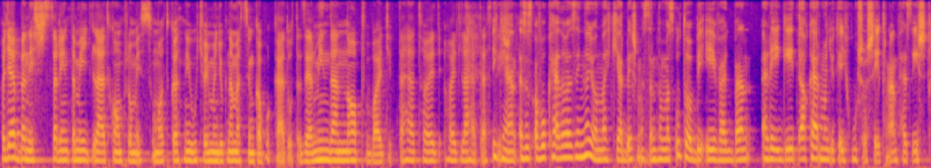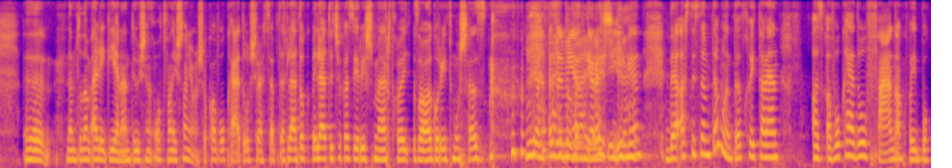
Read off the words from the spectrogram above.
hogy ebben is szerintem így lehet kompromisszumot kötni, úgyhogy mondjuk nem eszünk avokádót azért minden nap, vagy tehát, hogy, hogy lehet ezt Igen, is. ez az avokádó, ez egy nagyon nagy kérdés, mert szerintem az utóbbi években eléggé, de akár mondjuk egy húsos étrendhez is, nem tudom, elég jelentősen ott van, és nagyon sok avokádós receptet látok, vagy lehet, hogy csak azért is, mert hogy az algoritmus az ja, azért miatt keresi, igen. igen. De azt hiszem, te mondtad, hogy talán az avokádó fának, vagy bok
